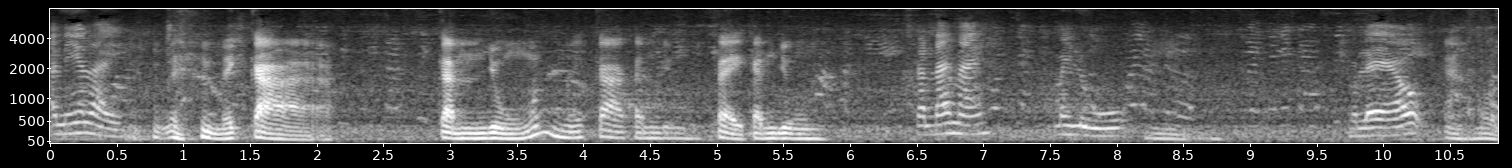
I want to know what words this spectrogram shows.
อันนี้อะไร ไม่กา กันยุงมั้งไม่กากันยุง ใส่กันยุง กันได้ไหม ไม่รู้ อืมหมดแล้ว อะหมด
